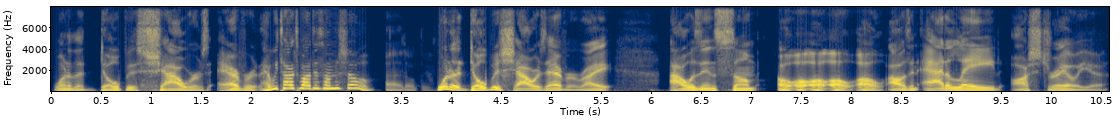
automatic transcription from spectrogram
one of the dopest showers ever. Have we talked about this on the show? I don't think. One of the dopest showers ever, right? I was in some oh oh oh oh oh I was in Adelaide, Australia,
